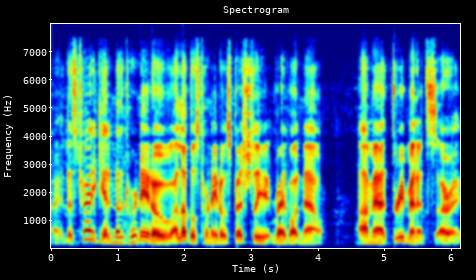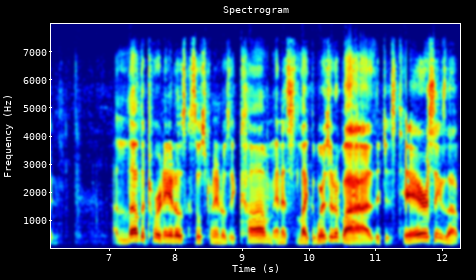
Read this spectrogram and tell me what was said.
Alright, let's try to get another tornado. I love those tornadoes, especially right about now. I'm at 3 minutes. Alright. I love the tornadoes because those tornadoes, they come and it's like the Wizard of Oz. It just tears things up.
